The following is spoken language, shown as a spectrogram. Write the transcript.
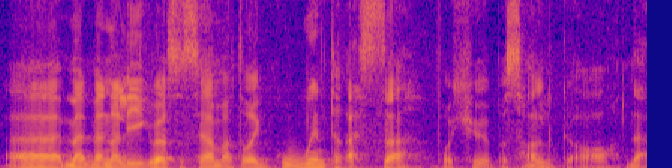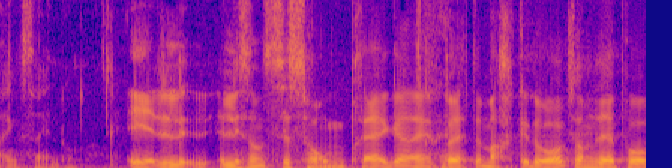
Men, men allikevel så ser vi at det er god interesse for kjøp og salg av næringseiendom. Er det litt sånn sesongpreget på dette markedet òg, som det er på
